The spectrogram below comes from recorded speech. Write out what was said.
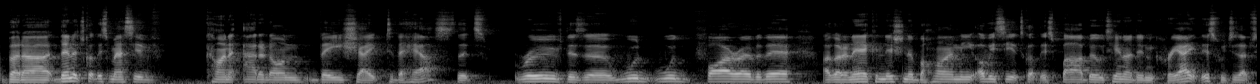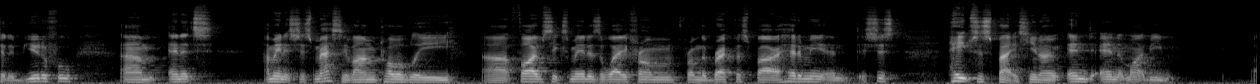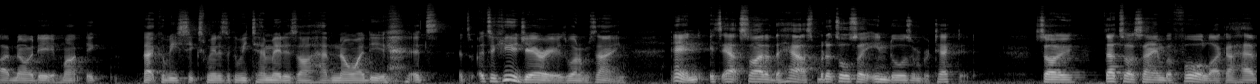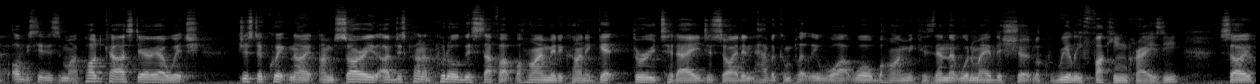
but uh, then it's got this massive kind of added on v shape to the house that's roofed there's a wood wood fire over there i got an air conditioner behind me obviously it's got this bar built in i didn't create this which is absolutely beautiful um, and it's i mean it's just massive i'm probably uh, five six meters away from from the breakfast bar ahead of me, and it's just heaps of space. You know, end to end it might be I have no idea. It might it, that could be six meters. It could be ten meters. I have no idea. It's it's it's a huge area, is what I'm saying, and it's outside of the house, but it's also indoors and protected. So that's what I was saying before. Like I have obviously this is my podcast area, which just a quick note i'm sorry i've just kind of put all this stuff up behind me to kind of get through today just so i didn't have a completely white wall behind me because then that would have made this shirt look really fucking crazy so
